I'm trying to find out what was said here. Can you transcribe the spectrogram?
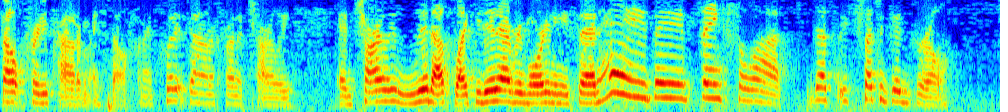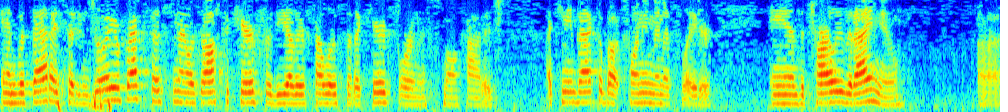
felt pretty proud of myself, and I put it down in front of Charlie. And Charlie lit up like he did every morning, and he said, hey, babe, thanks a lot. That's such a good girl. And with that, I said, enjoy your breakfast, and I was off to care for the other fellows that I cared for in this small cottage. I came back about 20 minutes later, and the Charlie that I knew, uh,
